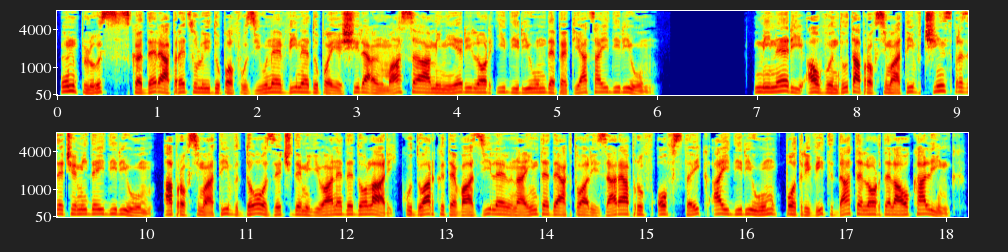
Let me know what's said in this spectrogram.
În plus, scăderea prețului după fuziune vine după ieșirea în masă a minierilor Idirium de pe piața Idirium. Minerii au vândut aproximativ 15.000 de idirium, aproximativ 20 de milioane de dolari, cu doar câteva zile înainte de actualizarea Proof of Stake a idirium, potrivit datelor de la Ocalink.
